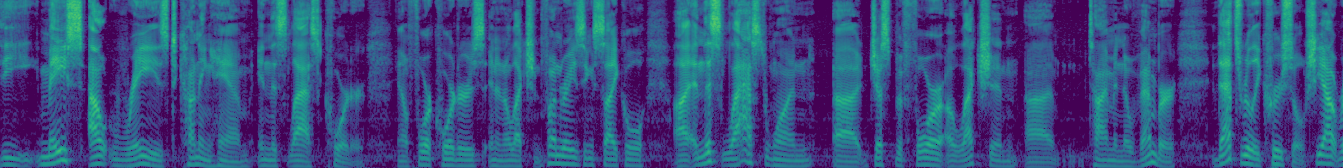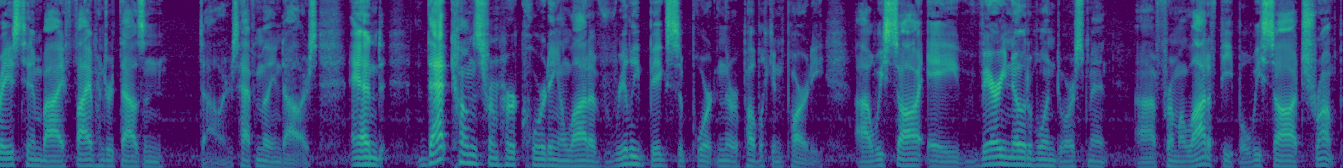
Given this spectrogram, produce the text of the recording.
the Mace outraised Cunningham in this last quarter. You know, four quarters in an election fundraising cycle, uh, and this last one uh, just before election uh, time in November, that's really crucial. She outraised him by five hundred thousand dollars, half a million dollars, and that comes from her courting a lot of really big support in the Republican Party. Uh, we saw a very notable endorsement uh, from a lot of people. We saw Trump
